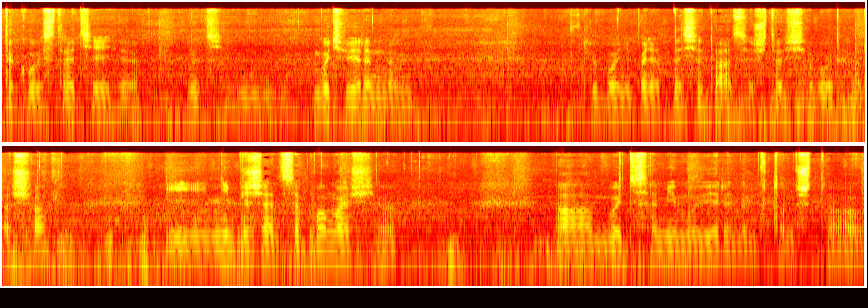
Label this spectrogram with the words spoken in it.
такую стратегию. Быть уверенным в любой непонятной ситуации, что все будет хорошо. И не бежать за помощью, быть самим уверенным в том, что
